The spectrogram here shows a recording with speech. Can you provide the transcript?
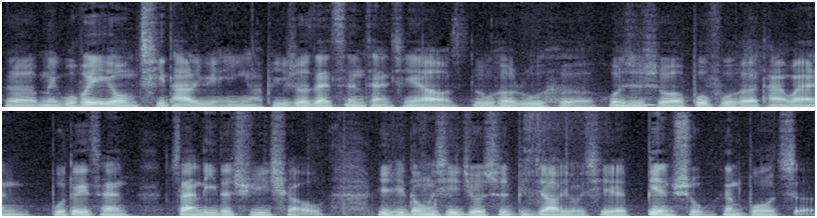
呃，美国会用其他的原因啊，比如说在生产线要如何如何，或者是说不符合台湾不对称战力的需求，有些东西就是比较有些变数跟波折。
